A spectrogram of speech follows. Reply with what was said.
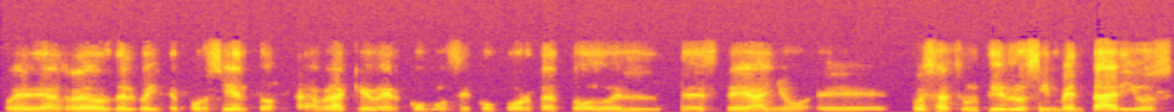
fue de alrededor del 20%. Habrá que ver cómo se comporta todo el, este año, eh, pues a surtir los inventarios,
